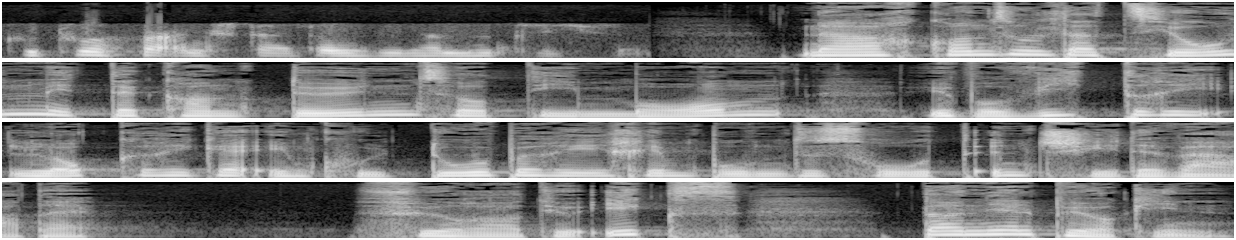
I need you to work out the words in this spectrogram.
Kulturveranstaltungen wieder möglich sind. Nach Konsultation mit den Kantonen wird die morgen über weitere Lockerungen im Kulturbereich im Bundesrat entschieden werden. Für Radio X, Daniel Bürgin.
